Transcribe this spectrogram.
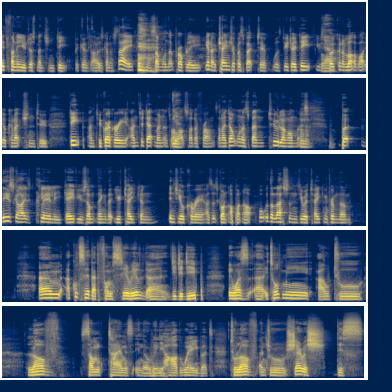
it's funny you just mentioned Deep because I was going to say someone that probably you know changed your perspective was DJ Deep. You've yeah. spoken a lot about your connection to Deep and to Gregory and to Dettmann as well yeah. outside of France, and I don't want to spend too long on this, mm. but these guys clearly gave you something that you've taken into your career as it's gone up and up. What were the lessons you were taking from them? Um, I could say that from Cyril, uh, DJ Deep, it was uh, it told me how to love sometimes in a really hard way, but to love and to cherish this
